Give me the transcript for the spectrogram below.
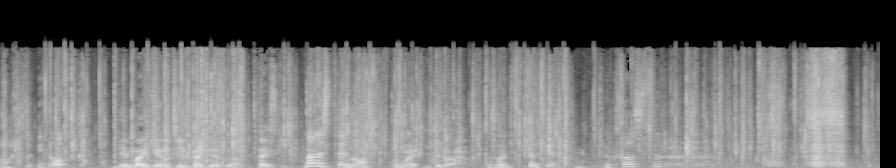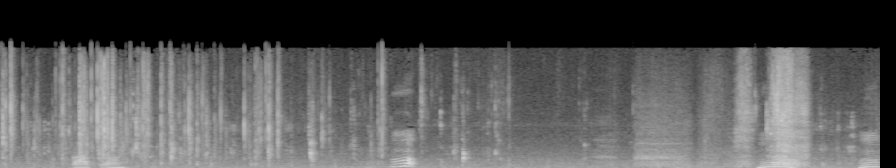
あ好きそう。玄米系のチーズが入ってるやつは大好き。何知ってんの？この前言ってた。嘘言ったっけ？緑草質あーあうまっうん。うん。うん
